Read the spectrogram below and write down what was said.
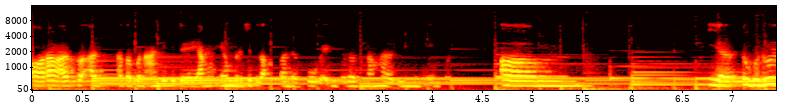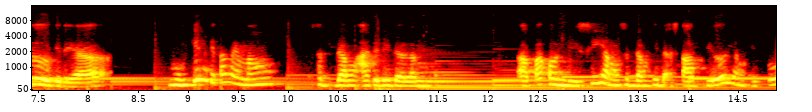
orang atau ataupun anjing gitu ya yang yang bercerita kepadaku kayak gitu tentang hal ini. Um, ya tunggu dulu gitu ya. Mungkin kita memang sedang ada di dalam apa kondisi yang sedang tidak stabil yang itu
